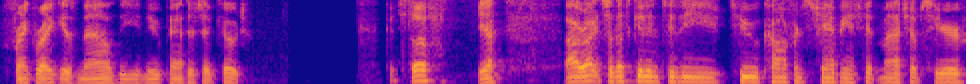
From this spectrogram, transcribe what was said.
Frank Reich is now the new Panthers head coach. Good stuff. Yeah. All right, so let's get into the two conference championship matchups here.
